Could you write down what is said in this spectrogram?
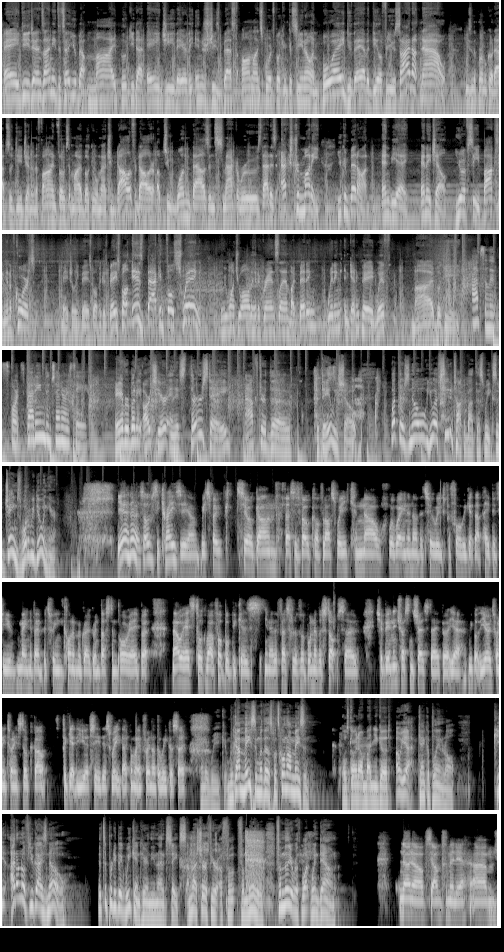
Hey, DJs, I need to tell you about MyBookie.ag. They are the industry's best online sportsbook and casino, and boy, do they have a deal for you. Sign up now using the promo code AbsoluteDGen, and the fine folks at MyBookie will match you dollar for dollar up to 1,000 smackaroos. That is extra money you can bet on NBA, NHL, UFC, boxing, and of course, Major League Baseball, because baseball is back in full swing. And we want you all to hit a grand slam by betting, winning, and getting paid with MyBookie. Absolute sports betting degeneracy. Hey everybody, Arch here, and it's Thursday after the the Daily Show, but there's no UFC to talk about this week. So James, what are we doing here? Yeah, no, it's obviously crazy. Uh, we spoke to Gane versus Volkov last week, and now we're waiting another two weeks before we get that pay per view main event between Conor McGregor and Dustin Poirier. But now we're here to talk about football because you know the festival of football never stops. So it should be an interesting show today. But yeah, we've got the Euro 2020 to talk about. Forget the UFC this week. That can wait for another week or so. Another week. And we've got Mason with us. What's going on, Mason? What's going on, man? You good? Oh yeah, can't complain at all. Yeah, I don't know if you guys know. It's a pretty big weekend here in the United States. I'm not sure if you're f- familiar familiar with what went down. No, no, obviously I'm familiar. Um,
